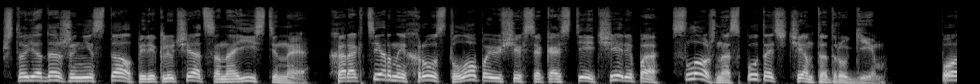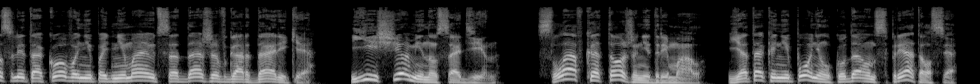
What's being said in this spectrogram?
что я даже не стал переключаться на истинное, характерный хруст лопающихся костей черепа сложно спутать с чем-то другим. После такого не поднимаются даже в Гордарике. Еще минус один. Славка тоже не дремал. Я так и не понял, куда он спрятался,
